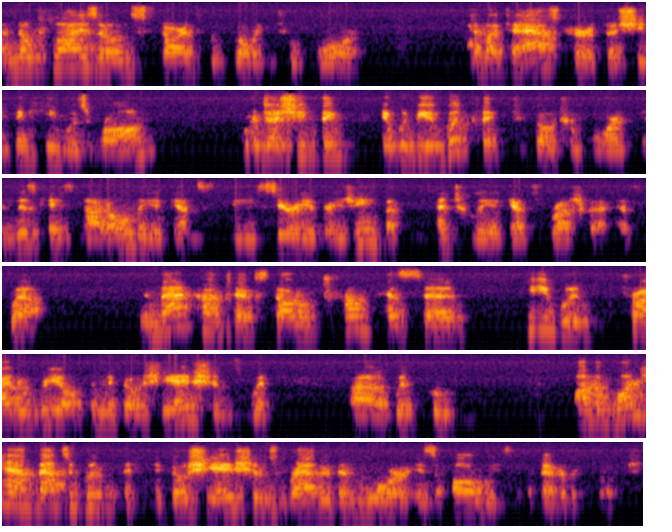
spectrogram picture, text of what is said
a no fly zone starts with going to war. I'd like to ask her does she think he was wrong? Or does she think it would be a good thing to go to war, in this case, not only against the Syrian regime, but potentially against Russia as well? In that context, Donald Trump has said he would try to reopen negotiations with, uh, with Putin. On the one hand, that's a good thing. Negotiations rather than war is always a better approach.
